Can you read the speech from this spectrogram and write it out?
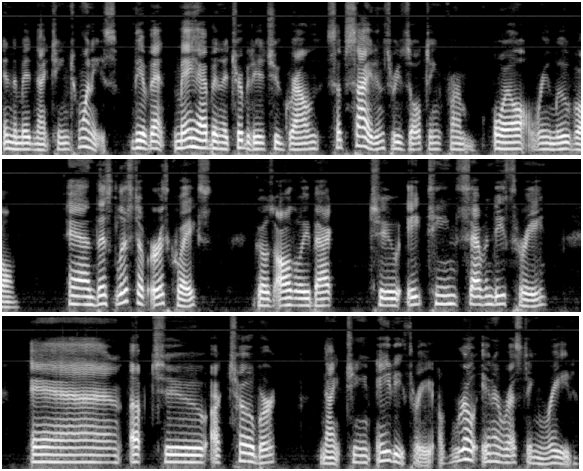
in the mid-1920s. The event may have been attributed to ground subsidence resulting from oil removal. And this list of earthquakes goes all the way back to 1873 and up to October 1983. A real interesting read.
